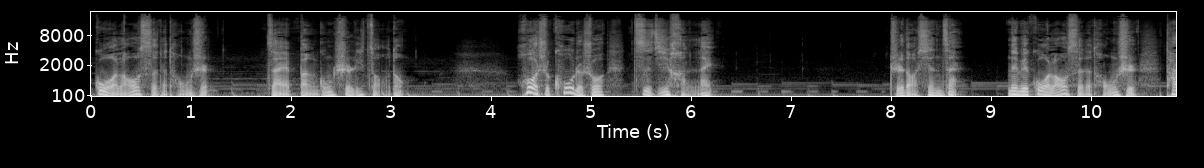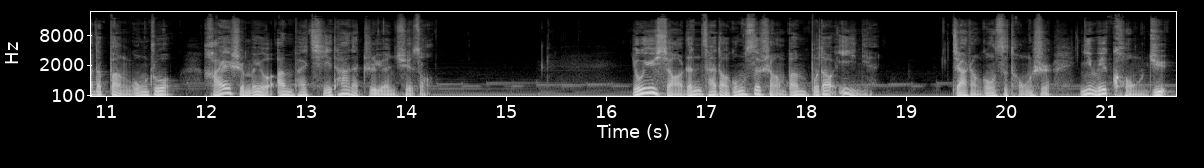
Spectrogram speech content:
过劳死的同事在办公室里走动，或是哭着说自己很累。直到现在，那位过劳死的同事他的办公桌。还是没有安排其他的职员去做。由于小珍才到公司上班不到一年，加上公司同事因为恐惧，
